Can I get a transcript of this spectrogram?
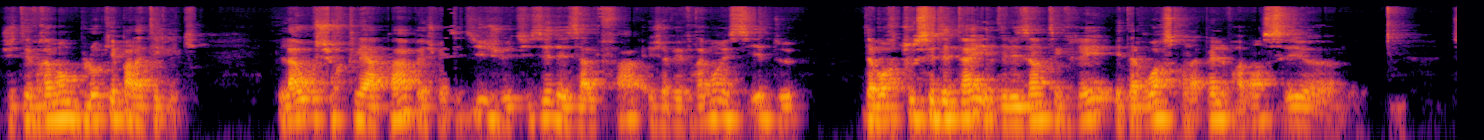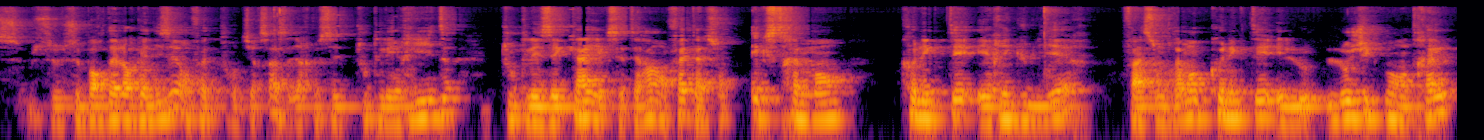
j'étais vraiment bloqué par la technique. Là où sur Cléapa, ben, je m'étais dit, je vais utiliser des alphas et j'avais vraiment essayé de d'avoir tous ces détails et de les intégrer et d'avoir ce qu'on appelle vraiment ces, euh, ce, ce, bordel organisé en fait pour dire ça. C'est-à-dire que c'est toutes les rides, toutes les écailles, etc. En fait, elles sont extrêmement connectées et régulières enfin, elles sont vraiment connectées et logiquement entre elles,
